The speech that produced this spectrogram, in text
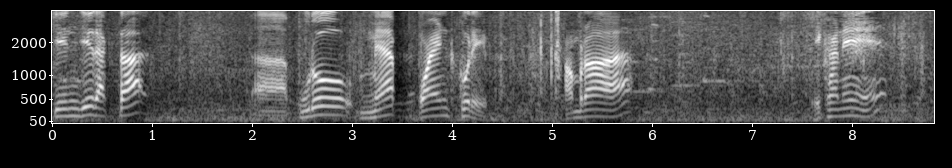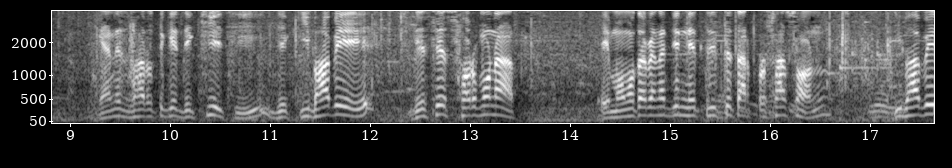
চেঞ্জের একটা পুরো ম্যাপ পয়েন্ট করে আমরা এখানে জ্ঞানেশ ভারতীকে দেখিয়েছি যে কীভাবে দেশের সর্বনাশ, এই মমতা ব্যানার্জির নেতৃত্বে তার প্রশাসন কীভাবে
